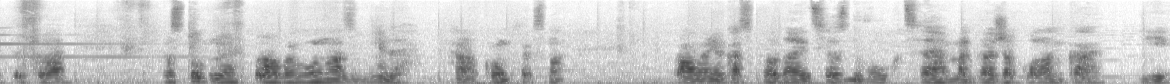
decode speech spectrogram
Відпочиваємо. Наступна вправа у нас буде комплексна вправа, яка складається з двох. Це медвежа планка і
